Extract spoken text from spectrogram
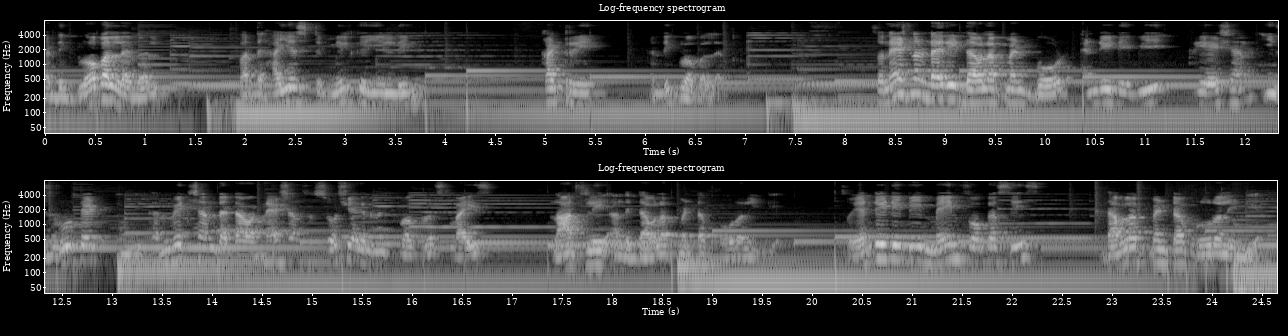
at the global level for the highest milk yielding country at the global level. So, National Dairy Development Board (NDDB) creation is rooted in the conviction that our nation's socio-economic progress lies largely on the development of rural India. So, NDDB main focus is development of rural India.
